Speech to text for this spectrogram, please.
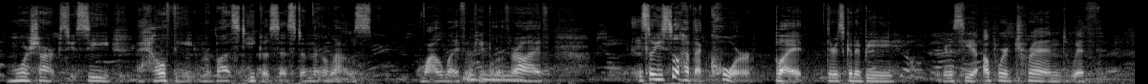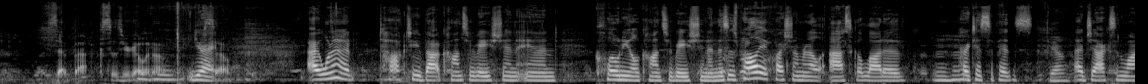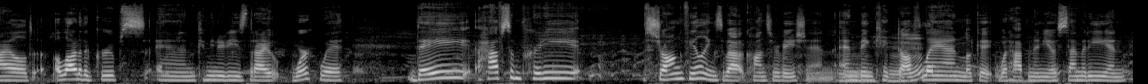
more sharks. You see a healthy, robust ecosystem that allows wildlife and people mm-hmm. to thrive. And so you still have that core, but there's going to be you're going to see an upward trend with setbacks as you're going mm-hmm. up. You're right. So. I want to talk to you about conservation and colonial conservation, and this is probably a question I'm going to ask a lot of mm-hmm. participants yeah. at Jackson Wild. A lot of the groups and communities that I work with, they have some pretty strong feelings about conservation and being kicked Mm-hmm. off land. Look at what happened in Yosemite. And,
